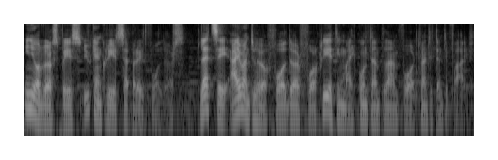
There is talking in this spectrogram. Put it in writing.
In your workspace, you can create separate folders. Let's say I want to have a folder for creating my content plan for 2025.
